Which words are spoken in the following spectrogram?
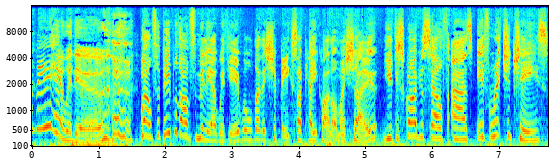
to be here with you. Well, for people that aren't familiar with you, well, although they should be because I play quite a lot on my show, you describe yourself as if Richard Cheese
